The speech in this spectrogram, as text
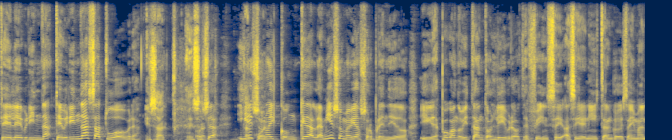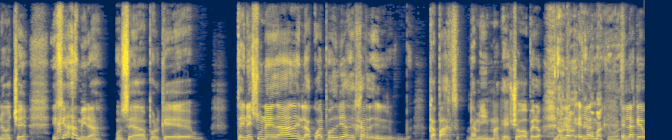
te le brinda, te brindas a tu obra. Exacto, exacto. O sea, y Tal eso cual. no hay con qué darle. A mí eso me había sorprendido. Y después cuando vi tantos libros, de fin, a seguir en Instagram, creo que esa misma noche, dije, ah, mira, o sea, porque tenés una edad en la cual podrías dejar, de- capaz la misma que yo, pero No, en, la, no, en la- tengo más que vos. en la que,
